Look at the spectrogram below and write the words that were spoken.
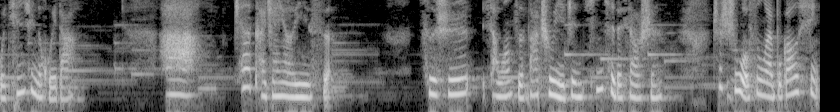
我谦逊地回答。“啊，这可真有意思。”此时，小王子发出一阵清脆的笑声，这使我分外不高兴。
